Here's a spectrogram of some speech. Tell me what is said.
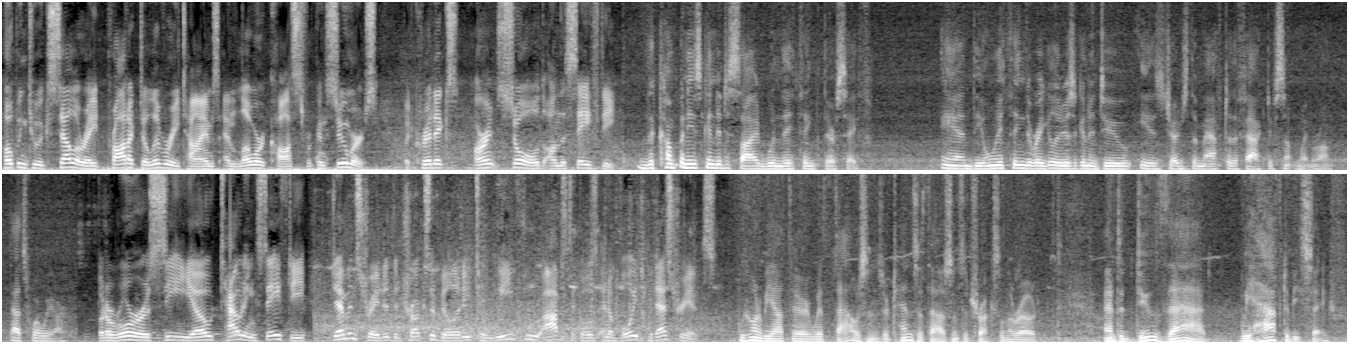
hoping to accelerate product delivery times and lower costs for consumers. But critics aren't sold on the safety. The company's going to decide when they think they're safe and the only thing the regulators are going to do is judge them after the fact if something went wrong. That's where we are. But Aurora's CEO, touting safety, demonstrated the truck's ability to weave through obstacles and avoid pedestrians. We want to be out there with thousands or tens of thousands of trucks on the road. And to do that, we have to be safe.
